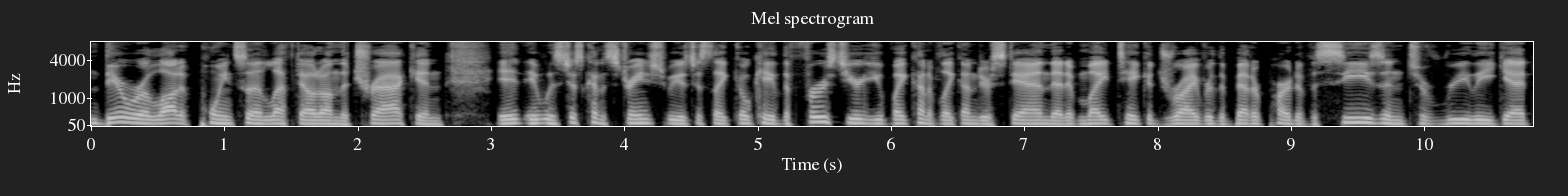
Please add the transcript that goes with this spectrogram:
there were a lot of points uh, left out on the track, and it it was just kind of strange to me. It's just like okay, the first year you might kind of like understand that it might take a driver the better part of a season to really get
